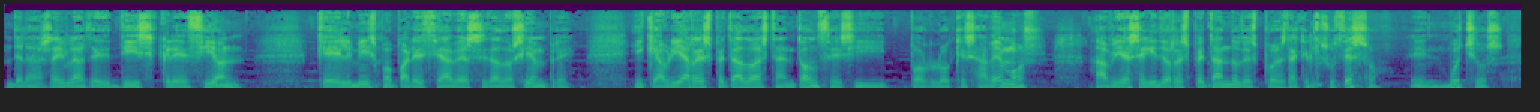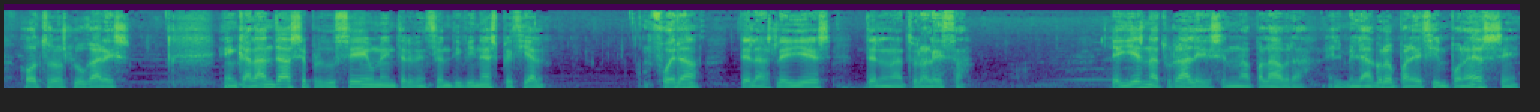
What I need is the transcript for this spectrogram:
de las reglas de discreción que él mismo parece haberse dado siempre y que habría respetado hasta entonces y, por lo que sabemos, habría seguido respetando después de aquel suceso en muchos otros lugares. En Calanda se produce una intervención divina especial, fuera de las leyes de la naturaleza. Leyes naturales, en una palabra. El milagro parece imponerse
